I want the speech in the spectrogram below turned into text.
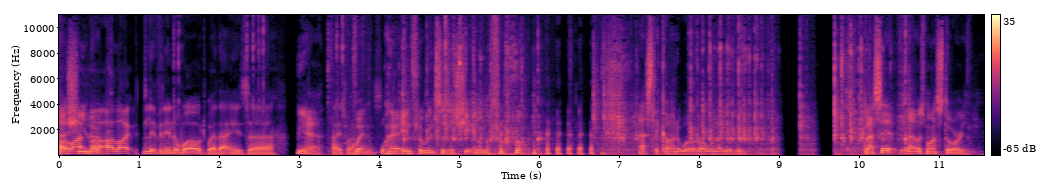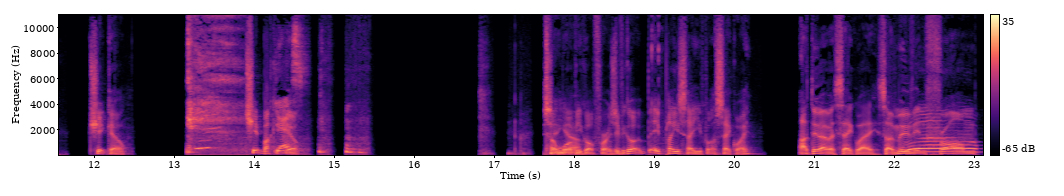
I like, she look? I, I like living in a world where that is uh, yeah. that is what Where, where influencers are shitting on the floor. that's the kind of world I want to live in. But that's it. That was my story. Shit girl. Shit bucket girl. Tom, what have you got for us? Have you got? Please say you've got a segue. I do have a segue. So moving from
